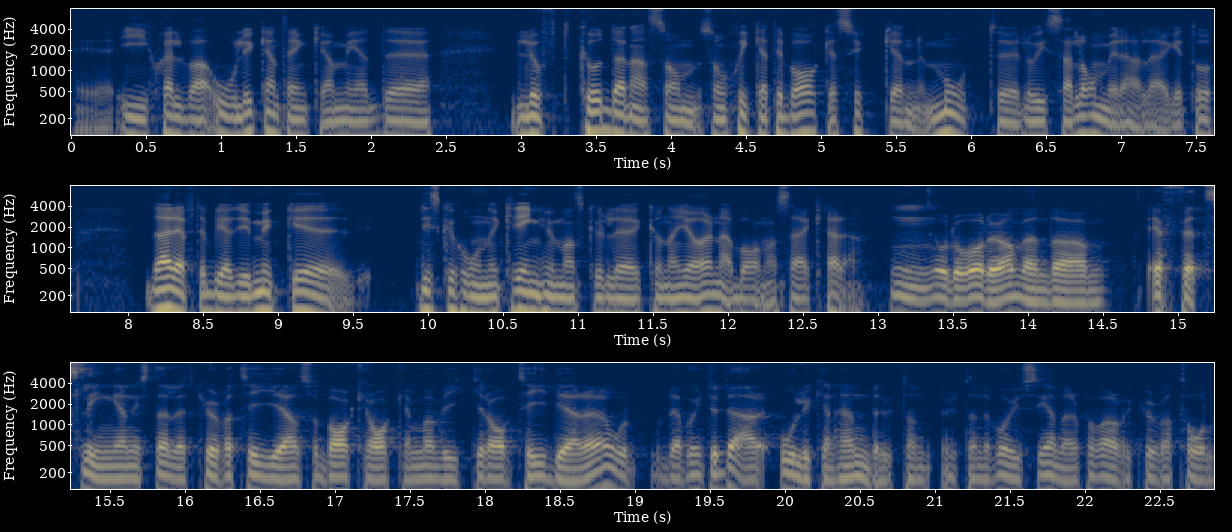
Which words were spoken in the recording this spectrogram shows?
eh, i själva olyckan tänker jag med eh, luftkuddarna som, som skickar tillbaka cykeln mot eh, Louise Salom i det här läget. Och därefter blev det ju mycket diskussioner kring hur man skulle kunna göra den här banan säkrare. Mm, och då var det att använda F1-slingan istället, kurva 10, alltså bakraken man viker av tidigare. Och det var ju inte där olyckan hände utan, utan det var ju senare på varvet, kurva 12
